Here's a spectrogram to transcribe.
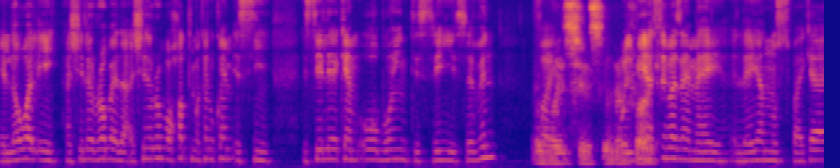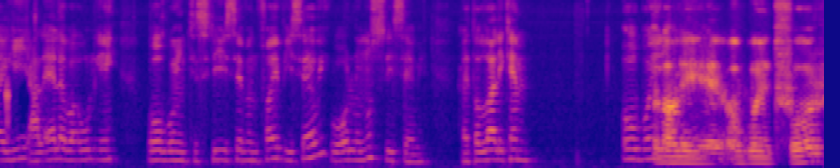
اللي هو ال A؟ هشيل الربع ده. اشيل الربع وأحط مكانه كام؟ ال C. ال C اللي هي كام؟ 0.375 وال B 0.675 هسيبها زي ما هي اللي هي النص. بعد كده أجي على الآلة واقول إيه؟ 0.375 يساوي وأقول له نص يساوي. هيطلع لي كام؟ طلع لي 0.4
